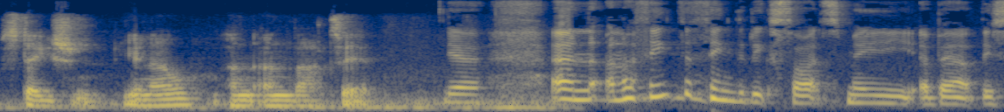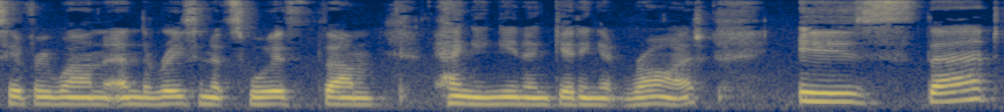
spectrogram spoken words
station, you know, and, and that's it. Yeah, and and I think the thing that excites me about this, everyone, and the reason it's worth um, hanging in and getting it right, is that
